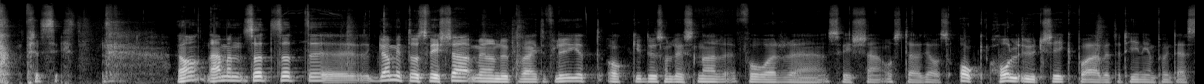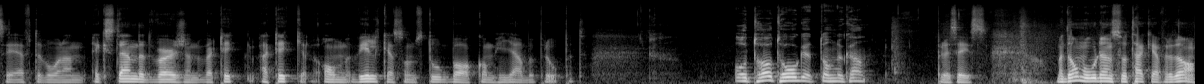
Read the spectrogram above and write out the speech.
Precis. Ja, nej men så att, så att eh, glöm inte att swisha medan du är på väg till flyget. Och du som lyssnar får eh, swisha och stödja oss. Och håll utkik på arbetartidningen.se efter våran extended version artik- artikel om vilka som stod bakom hijabuppropet. Och ta tåget om du kan. Precis. Med de orden så tackar jag för idag.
